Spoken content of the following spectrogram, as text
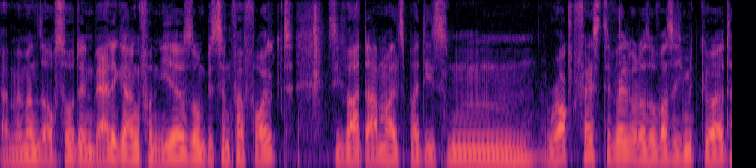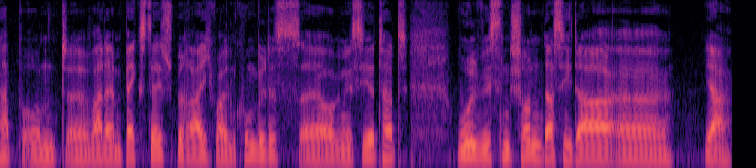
Ähm, wenn man auch so den Werdegang von ihr so ein bisschen verfolgt, sie war damals bei diesem Rock Festival oder so, was ich mitgehört habe und äh, war da im Backstage-Bereich, weil ein Kumpel das äh, organisiert hat, wohl wissend schon, dass sie da äh, ja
